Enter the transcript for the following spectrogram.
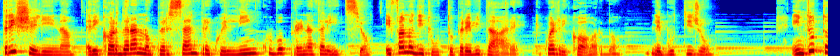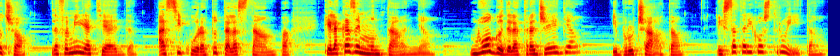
Trish e Lina ricorderanno per sempre quell'incubo prenatalizio e fanno di tutto per evitare che quel ricordo le butti giù. In tutto ciò, la famiglia Tied assicura a tutta la stampa che la casa in montagna, luogo della tragedia, è bruciata, è stata ricostruita.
